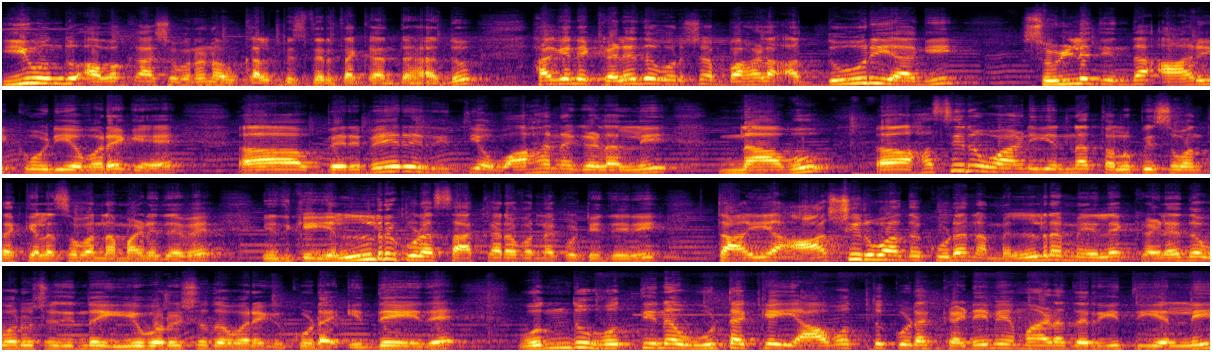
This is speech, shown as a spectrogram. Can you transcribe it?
ಈ ಒಂದು ಅವಕಾಶವನ್ನು ನಾವು ಕಲ್ಪಿಸ್ತಿರ್ತಕ್ಕಂತಹದ್ದು. ಹಾಗೆಯೇ ಕಳೆದ ವರ್ಷ ಬಹಳ ಅದ್ಧೂರಿಯಾಗಿ ಸುಳ್ಯದಿಂದ ಆರಿಕೋಡಿಯವರೆಗೆ ಬೇರೆ ಬೇರೆ ರೀತಿಯ ವಾಹನಗಳಲ್ಲಿ ನಾವು ಹಸಿರುವಾಣಿಯನ್ನು ಹಸಿರು ವಾಣಿಯನ್ನು ತಲುಪಿಸುವಂಥ ಕೆಲಸವನ್ನು ಮಾಡಿದ್ದೇವೆ. ಇದಕ್ಕೆ ಎಲ್ಲರೂ ಕೂಡ ಸಾಕಾರವನ್ನು ಕೊಟ್ಟಿದ್ದೀರಿ. ತಾಯಿಯ ಆಶೀರ್ವಾದ ಕೂಡ ನಮ್ಮೆಲ್ಲರ ಮೇಲೆ ಕಳೆದ ವರ್ಷದಿಂದ ಈ ವರ್ಷದವರೆಗೂ ಕೂಡ ಇದ್ದೇ ಇದೆ. ಒಂದು ಹೊತ್ತಿನ ಊಟಕ್ಕೆ ಯಾವತ್ತೂ ಕೂಡ ಕಡಿಮೆ ಮಾಡದ ರೀತಿಯಲ್ಲಿ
